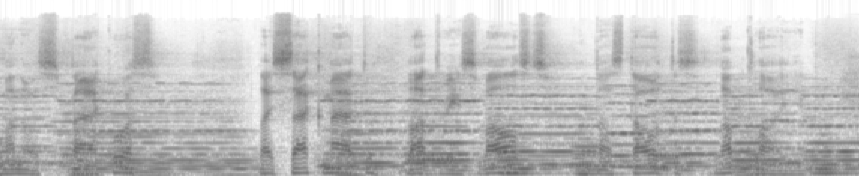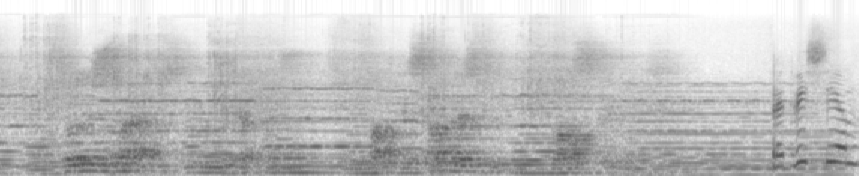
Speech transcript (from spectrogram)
manos spēkos, lai sekmētu Latvijas valsts un tās tautas labklājību. Tu esi svēts, ka Latvijas valstī. Pret visiem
